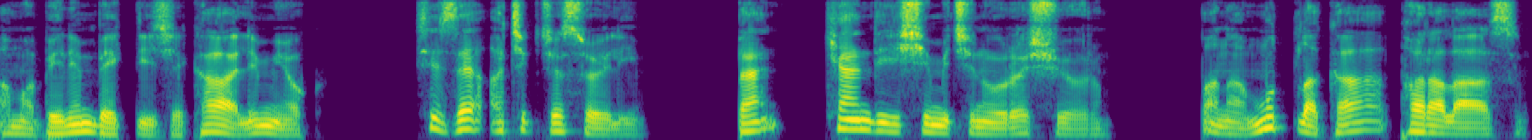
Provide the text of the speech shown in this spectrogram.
ama benim bekleyecek halim yok. Size açıkça söyleyeyim. Ben kendi işim için uğraşıyorum. Bana mutlaka para lazım.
